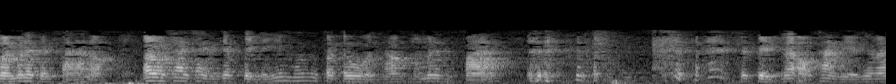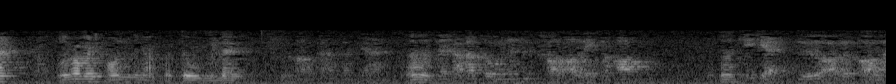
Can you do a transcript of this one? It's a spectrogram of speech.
มันไม่ได้เป็นฝาหรอกเออใช่ใช่มันจะปิดอย่างนี้มันคือประตูครับมันไม่ได้เป็นฝา จะปิดแล้วออกข้างเดียวใช่ไหมมันก็ไม่พ้นนะครับประตูเหมือนเดิมแต่ถ้าประตูนั้นเขาเอาเหล็กมาออกขี้เกียจหรือออกหรือออกไหม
